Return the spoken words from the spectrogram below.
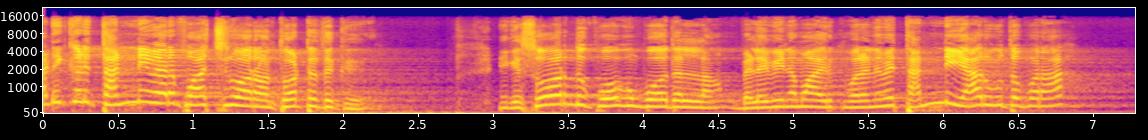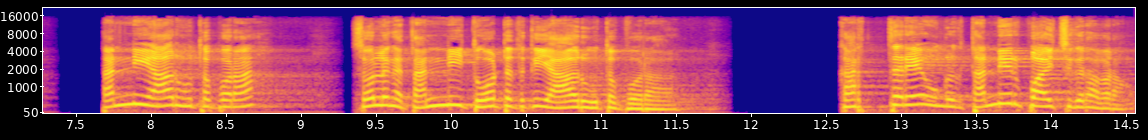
அடிக்கடி தண்ணி வேற பாய்ச்சிருவாராம் தோட்டத்துக்கு. நீங்கள் சோர்ந்து போகும்போதெல்லாம் பலவீனமாக இருக்கும்போது இனிமேல் தண்ணி யார் ஊற்ற போகிறா தண்ணி யார் ஊற்ற போகிறா சொல்லுங்கள் தண்ணி தோட்டத்துக்கு யார் ஊற்ற போகிறா கர்த்தரே உங்களுக்கு தண்ணீர் பாய்ச்சுகிறவராம்.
